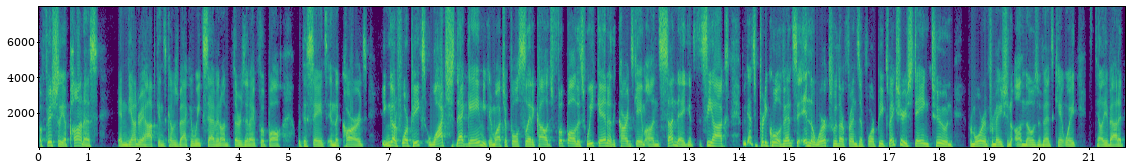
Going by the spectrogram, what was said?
officially upon us. And DeAndre Hopkins comes back in week seven on Thursday night football with the Saints and the Cards. you can go to Four Peaks, watch that game. You can watch a full slate of college football this weekend or the Cards game on Sunday against the Seahawks. We've got some pretty cool events in the works with our friends at Four Peaks. Make sure you're staying tuned for more information on those events. Can't wait to tell you about it.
